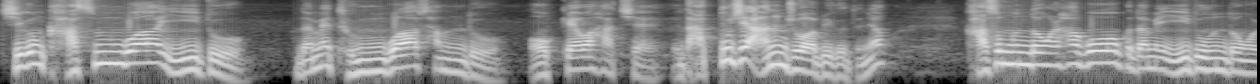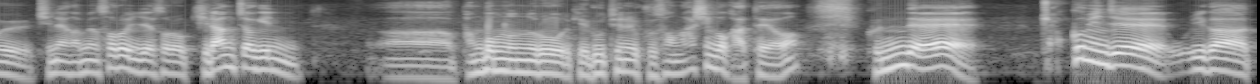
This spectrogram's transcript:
지금 가슴과 2두 그 다음에 등과 3두 어깨와 하체 나쁘지 않은 조합이거든요. 가슴 운동을 하고 그 다음에 이두 운동을 진행하면 서로 이제 서로 기량적인 어, 방법론으로 이렇게 루틴을 구성하신 것 같아요. 근데 조금 이제 우리가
